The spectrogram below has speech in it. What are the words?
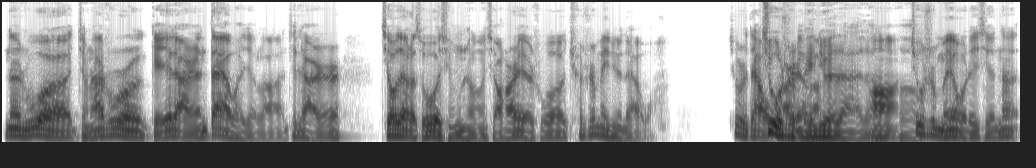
那如果警察叔叔给这俩人带回去了，这俩人交代了所有行程，小孩也说确实没虐待我，就是带我玩儿去了就是没虐待的啊，就是是没有这些，那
